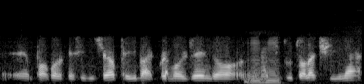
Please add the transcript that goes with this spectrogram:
è un po' quello che si diceva prima, coinvolgendo innanzitutto la Cina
